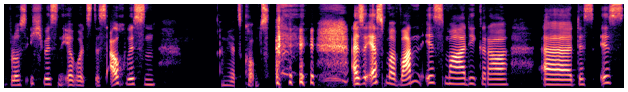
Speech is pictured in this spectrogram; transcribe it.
bloß ich wissen, ihr wollt's das auch wissen. Und jetzt kommt's. Also, erst mal, wann ist Mardi Gras? Äh, das ist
